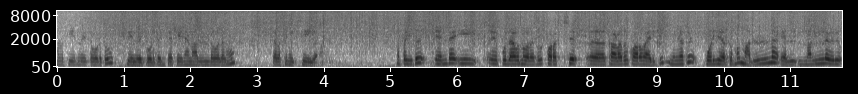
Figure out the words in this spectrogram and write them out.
നമ്മൾ കീൻ ഇട്ട് കൊടുത്തു. കീൻ വെയിറ്റ് കൊടുത്തതിന് ശേഷം ഇതിനെ നല്ലപോലെ അങ്ങ് ഇളക്കി മിക്സ് ചെയ്യുക. അപ്പോൾ ഇത് എന്റെ ഈ പുലാവ് എന്ന് പറയുന്നത് കുറച്ച് കളറ് കുറവായിരിക്കും. നിങ്ങൾക്ക് പൊടി ചേർക്കുമ്പോൾ നല്ല എൽ- നല്ല ഒരു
